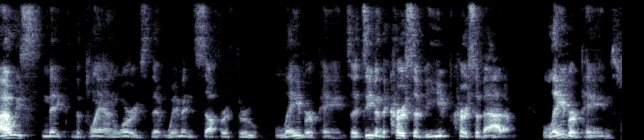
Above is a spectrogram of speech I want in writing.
I always make the play on words that women suffer through labor pains. It's even the curse of Eve, curse of Adam. Labor pains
